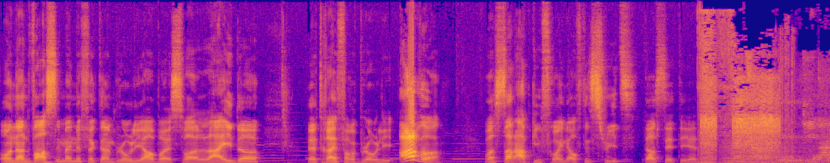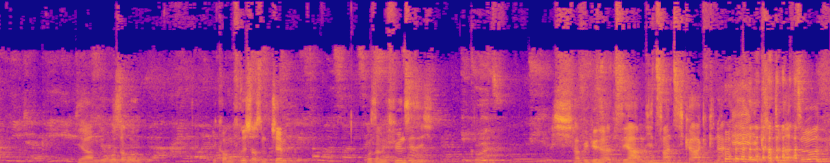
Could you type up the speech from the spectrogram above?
Und dann war es im Endeffekt ein Broly, aber es war leider der dreifache Broly. Aber, was dann abging, Freunde, auf den Streets, das seht ihr jetzt. Wir haben die Rosa Wir kommen frisch aus dem Gym. Rosa, wie fühlen Sie sich? Gut. Ich habe gehört, Sie haben die 20k geknackt. Ey, Gratulation.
